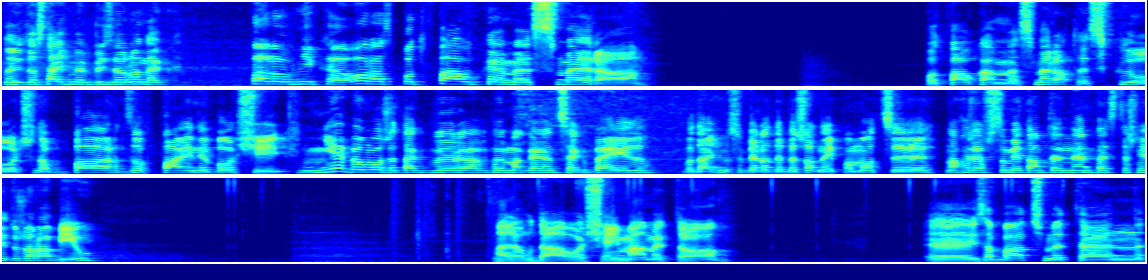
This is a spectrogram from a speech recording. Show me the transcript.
No i dostaliśmy wizerunek palownika oraz podpałkę Mesmera. Podpałka Mesmera to jest klucz, no bardzo fajny bosik. Nie był może tak wy- wymagający jak Bale, bo daliśmy sobie radę bez żadnej pomocy. No chociaż w sumie tamten NPC też nie dużo robił. Ale udało się i mamy to. Yy, zobaczmy ten,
